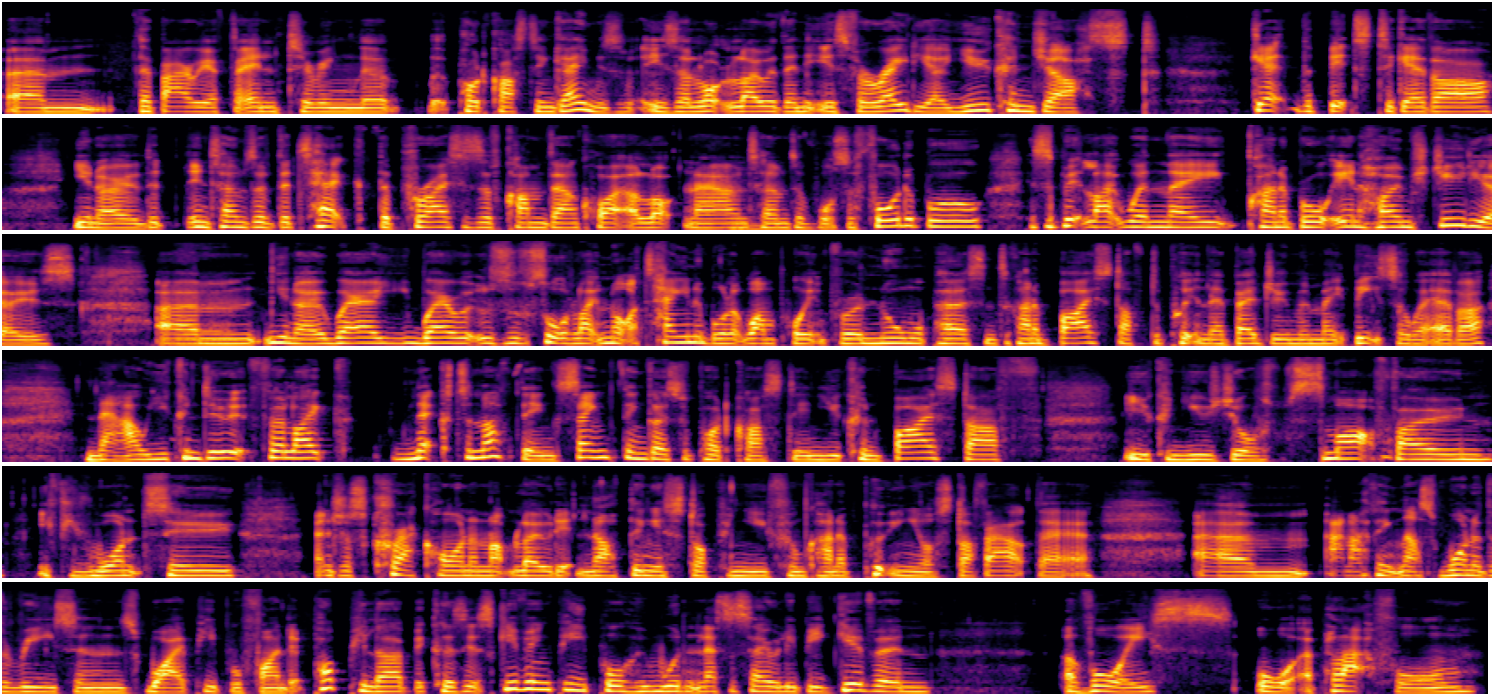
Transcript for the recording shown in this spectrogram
the barrier for entering the podcasting game is is a lot lower than it is for radio. You can just get the bits together. You know, the, in terms of the tech, the prices have come down quite a lot now in terms of what's affordable. It's a bit like when they kind of brought in home studios. Um, You know, where where it was sort of like not attainable at one point for a normal person to kind of buy stuff to put in their bedroom and make beats or whatever. Now you can do it for like next to nothing. Same thing goes for podcasting. You can buy stuff, you can use your smartphone if you want to, and just crack on and upload it. Nothing is stopping you from kind of putting your stuff out there. Um, and I think that's one of the reasons why people find it popular because it's giving people who wouldn't necessarily be given a voice or a platform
